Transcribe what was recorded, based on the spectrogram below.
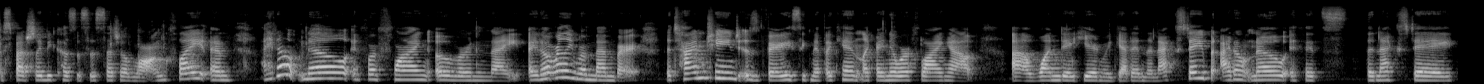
especially because this is such a long flight. And I don't know if we're flying overnight. I don't really remember. The time change is very significant. Like I know we're flying out uh, one day here and we get in the next day, but I don't know if it's the next day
